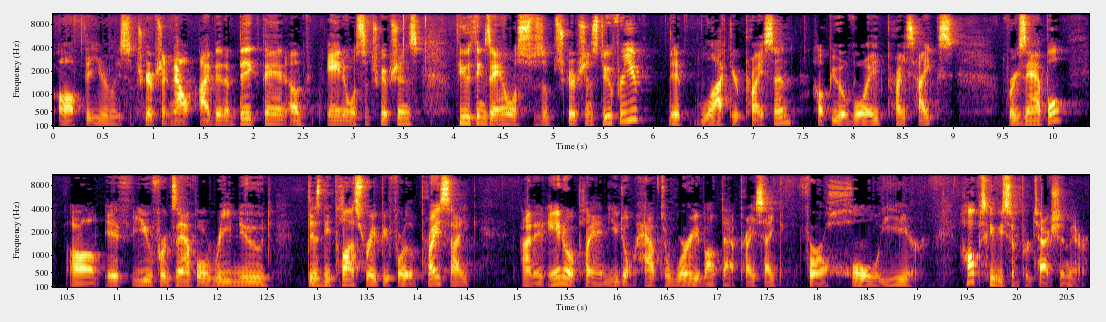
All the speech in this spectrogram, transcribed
off the yearly subscription. Now, I've been a big fan of annual subscriptions. A Few things annual subscriptions do for you: they lock your price in, help you avoid price hikes. For example, um, if you, for example, renewed Disney Plus right before the price hike, on an annual plan, you don't have to worry about that price hike for a whole year. Helps give you some protection there.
